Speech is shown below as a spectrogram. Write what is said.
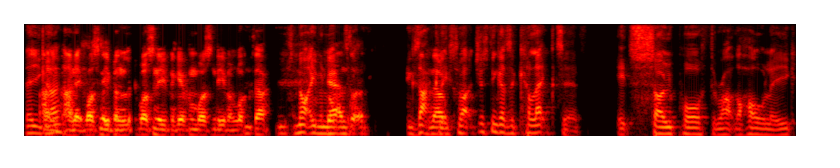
There you go. And, and it wasn't even it wasn't even given, wasn't even looked at. It's not even looked yeah, at. Exactly. No. So I just think as a collective, it's so poor throughout the whole league.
